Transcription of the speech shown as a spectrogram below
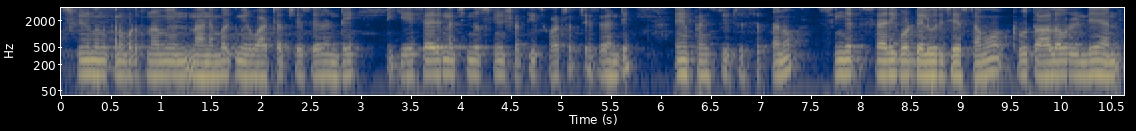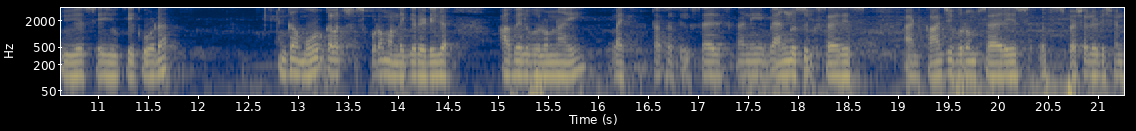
స్క్రీన్ మీద కనబడుతున్న మీ నా నెంబర్కి మీరు వాట్సాప్ చేశారంటే మీకు ఏ శారీ నచ్చిందో స్క్రీన్ షాట్ తీసి వాట్సాప్ చేశారంటే నేను ప్రైస్ డీటెయిల్స్ చెప్తాను. సింగిల్ శారీ కూడా డెలివరీ చేస్తాము. Throughout all over India and USA UK కూడా. ఇంకా మోర్ కలెక్షన్స్ కూడా మన దగ్గర రెడీగా అవైలబుల్ ఉన్నాయి. లైక్ టసా సిల్క్ శారీస్ కానీ Bengaluru silk saris and Kanchipuram saris special edition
